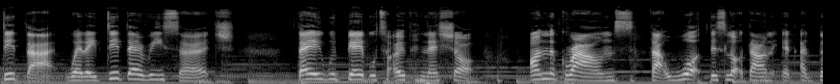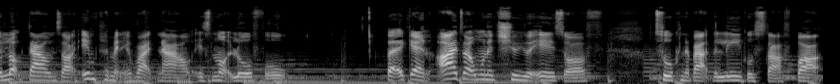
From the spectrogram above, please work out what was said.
did that, where they did their research, they would be able to open their shop on the grounds that what this lockdown, the lockdowns are implementing right now is not lawful. But again, I don't want to chew your ears off talking about the legal stuff. But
